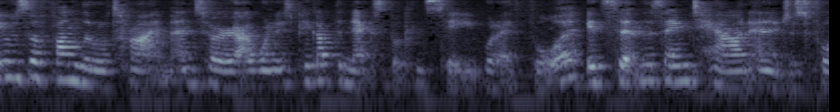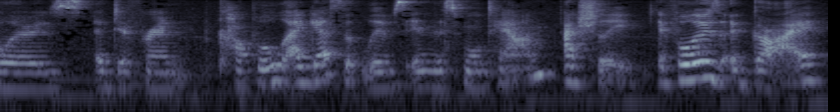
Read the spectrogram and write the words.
it was a fun little time and so I wanted to pick up the next book and see what I thought. It's set in the same town and it just follows a different couple, I guess, that lives in the small town. Actually, it follows a guy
